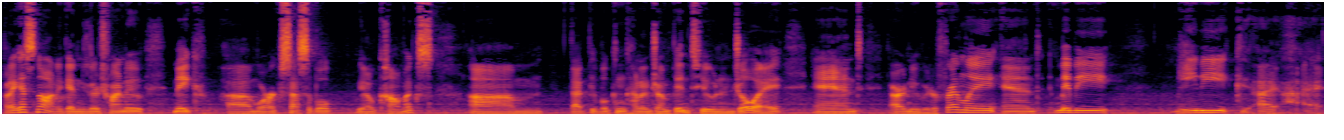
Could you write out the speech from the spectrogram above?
But I guess not. Again, they're trying to make uh, more accessible, you know, comics. Um, that people can kind of jump into and enjoy, and are new reader friendly, and maybe maybe I, I,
